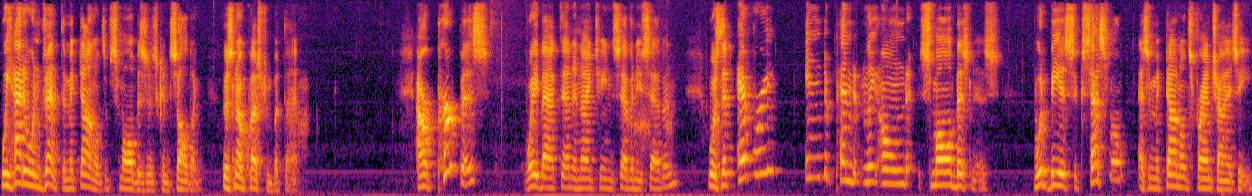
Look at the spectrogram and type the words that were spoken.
we had to invent the McDonald's of small business consulting. There's no question but that. Our purpose, way back then in 1977, was that every independently owned small business would be as successful as a McDonald's franchisee.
